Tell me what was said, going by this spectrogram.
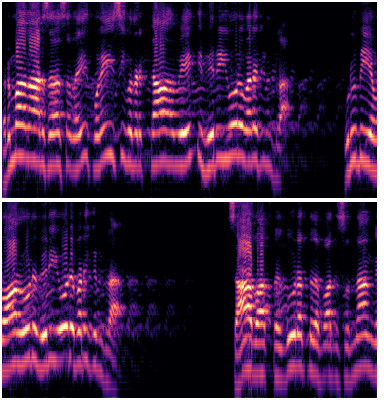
பெருமானார் சரசவை கொலை செய்வதற்காக வேண்டி வெறியோடு வருகின்றார். உருவிய வாளோடு வெறியோடு வருகின்றார். சாபாக்கள் தூரத்துல பார்த்து சொன்னாங்க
